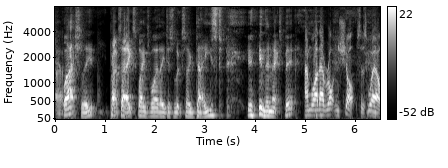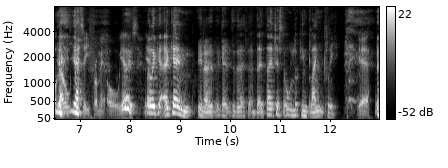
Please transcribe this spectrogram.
Well, actually, perhaps that explains why they just look so dazed in the next bit. And why they're rotten shots as well. They're all Yeah. dizzy from it all. Yes. Well, aga- again, you know, they get to the next bit. they're- just all looking blankly. Yeah.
